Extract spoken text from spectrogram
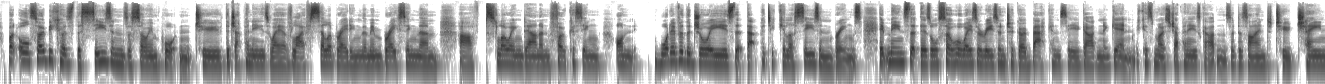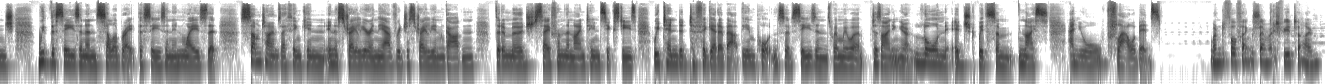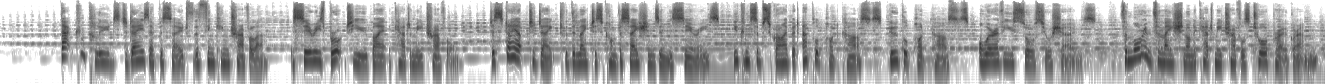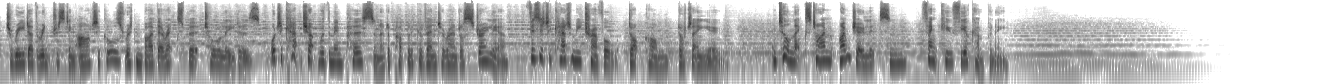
But also because the seasons are so important to the Japanese way of life, celebrating them, embracing them, uh, slowing down and focusing on whatever the joy is that that particular season brings, it means that there's also always a reason to go back and see a garden again because most Japanese gardens are designed to change with the season and celebrate the season in ways that sometimes I think in, in Australia, in the average Australian garden that emerged, say, from the 1960s, we tended to forget about the importance of seasons when we were designing, you know, lawn edged with some nice annual flower beds. Wonderful. Thanks so much for your time. That concludes today's episode for The Thinking Traveller, a series brought to you by Academy Travel. To stay up to date with the latest conversations in this series, you can subscribe at Apple Podcasts, Google Podcasts, or wherever you source your shows. For more information on Academy Travel's tour programme, to read other interesting articles written by their expert tour leaders, or to catch up with them in person at a public event around Australia, visit academytravel.com.au. Until next time, I'm Jo Litson. Thank you for your company.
